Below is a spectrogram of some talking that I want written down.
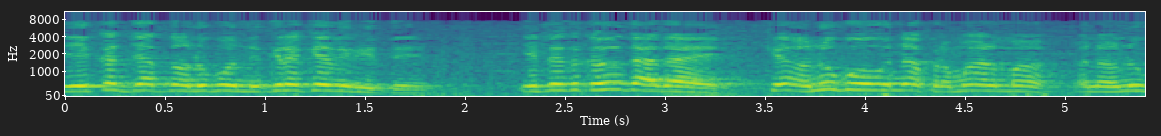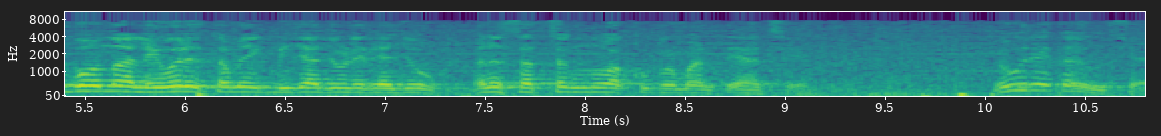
એક જ જાતનો અનુભવ નીકળે કેવી રીતે? એટલે તો કહ્યું દાદાએ કે અનુભવના પ્રમાણમાં અને અનુભવના લેવલે તમે એકબીજા જોડે રહેજો અને સત્સંગનું આખું પ્રમાણ ત્યાં છે. એવું રે કહ્યું છે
